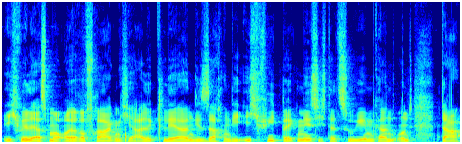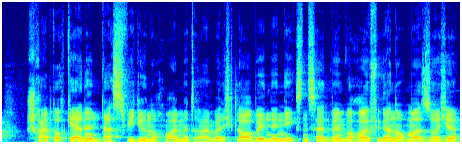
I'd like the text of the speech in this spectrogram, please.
ich will erstmal eure Fragen hier alle klären, die Sachen, die ich feedbackmäßig dazugeben kann. Und da schreibt auch gerne in das Video nochmal mit rein, weil ich glaube, in der nächsten Zeit werden wir häufiger nochmal solche,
